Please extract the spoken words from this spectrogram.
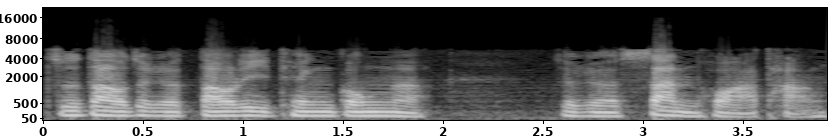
知道这个刀立天宫啊，这个善法堂。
